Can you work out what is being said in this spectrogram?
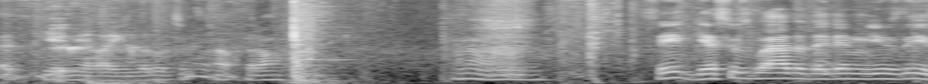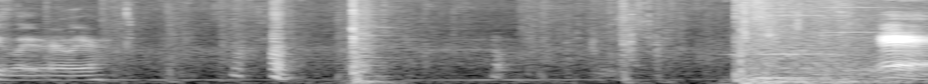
that gave me like little to no health at all. I don't know. what is it? See, guess who's glad that they didn't use these late earlier? Yeah,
